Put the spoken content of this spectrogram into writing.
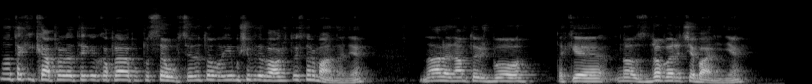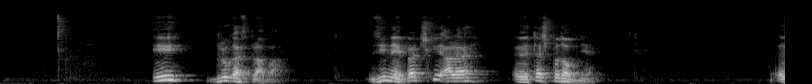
No taki kapral, takiego kaprala po podstawówce, no to jemu się wydawało, że to jest normalne, nie? No ale nam to już było takie, no zdrowe rycie bani, nie? I druga sprawa. Z innej beczki, ale y, też podobnie. Yy,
